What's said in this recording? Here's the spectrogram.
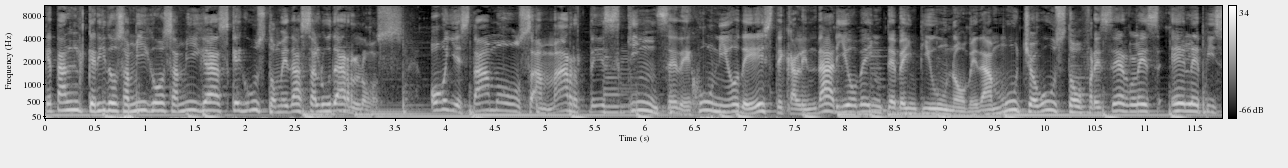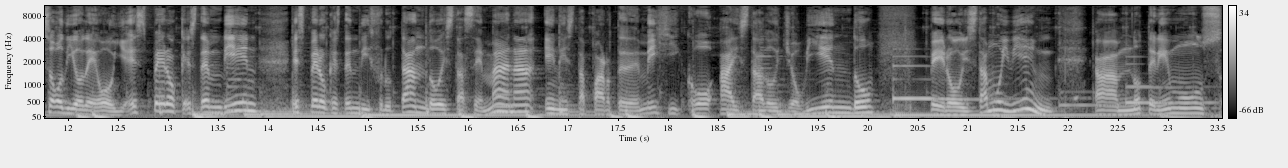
¿Qué tal queridos amigos, amigas? Qué gusto me da saludarlos. Hoy estamos a martes 15 de junio de este calendario 2021. Me da mucho gusto ofrecerles el episodio de hoy. Espero que estén bien, espero que estén disfrutando esta semana. En esta parte de México ha estado lloviendo, pero está muy bien. no tenemos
